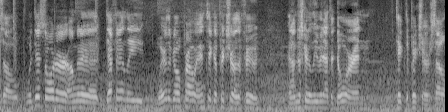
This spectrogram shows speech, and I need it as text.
So with this order, I'm gonna definitely wear the GoPro and take a picture of the food, and I'm just gonna leave it at the door and take the picture. So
